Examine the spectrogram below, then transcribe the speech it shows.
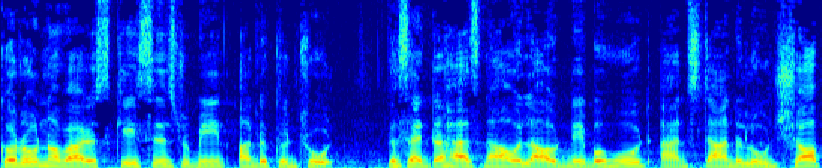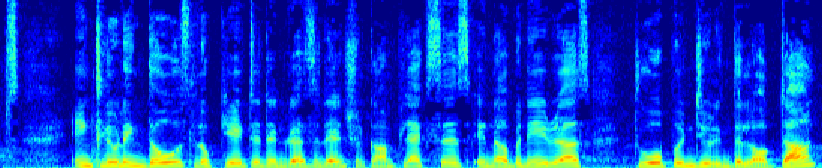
coronavirus cases remain under control. The centre has now allowed neighbourhood and standalone shops, including those located in residential complexes in urban areas, to open during the lockdown.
